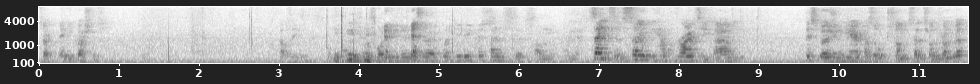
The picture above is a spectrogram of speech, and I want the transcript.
So, any questions? That was easy. What do you do Yes. for what do you do for sensors on, on this? Sensors, so we have a variety. Um, this version here has an ultrasonic sensor on the front of it.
